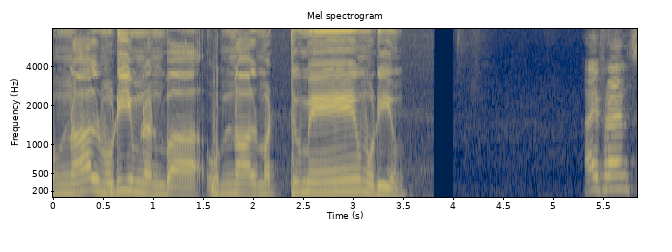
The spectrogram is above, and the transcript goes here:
உன்னால் முடியும் நண்பா உன்னால் மட்டுமே முடியும். Hi friends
